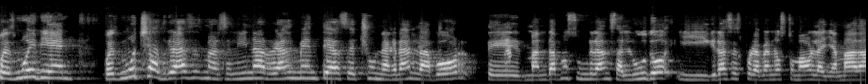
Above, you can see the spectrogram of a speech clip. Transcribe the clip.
Pues muy bien, pues muchas gracias Marcelina, realmente has hecho una gran labor, te mandamos un gran saludo y gracias por habernos tomado la llamada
